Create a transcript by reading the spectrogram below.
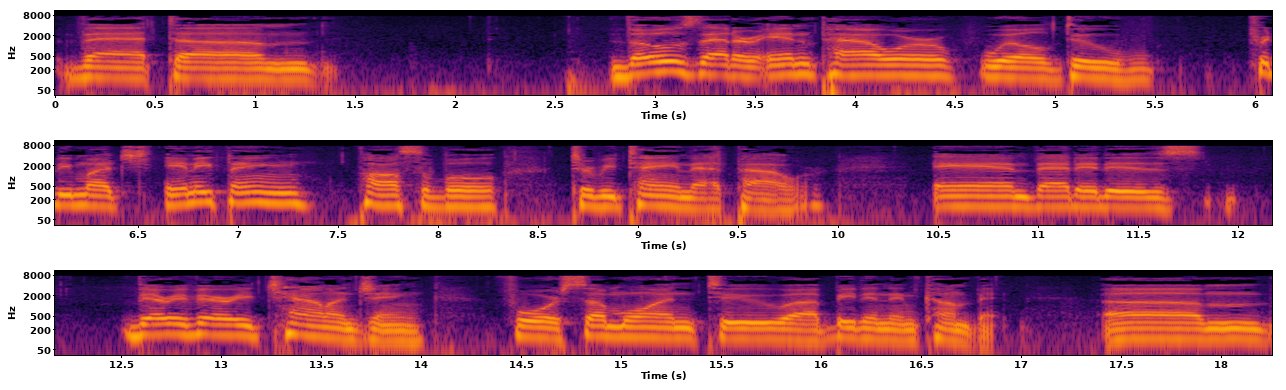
That um, those that are in power will do pretty much anything possible to retain that power, and that it is very, very challenging for someone to uh, beat an incumbent. Um,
